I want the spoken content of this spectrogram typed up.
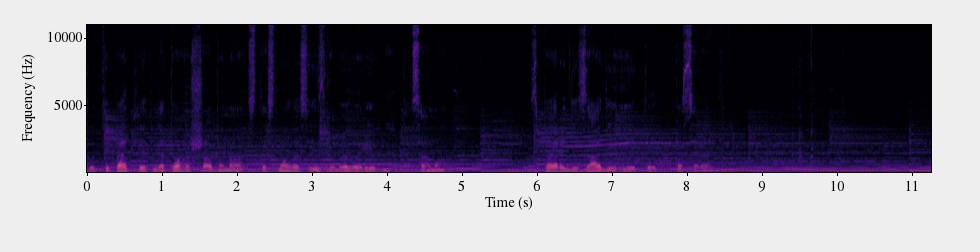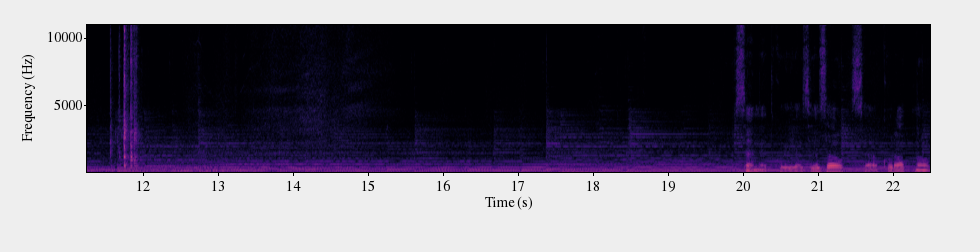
тут ті петлі для того, щоб воно стиснулося і зробило рівне. Так само спереді, ззаді і тут посередині. Все ниткою я зв'язав, все акуратно.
